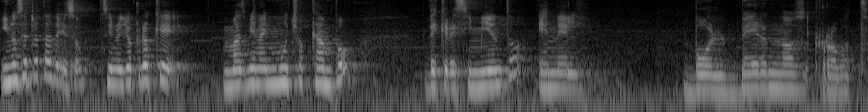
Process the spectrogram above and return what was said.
Y no se trata de eso, sino yo creo que más bien hay mucho campo de crecimiento en el volvernos robot.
